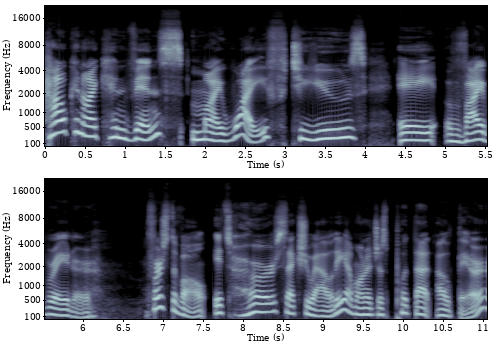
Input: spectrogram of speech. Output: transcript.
How can I convince my wife to use a vibrator? First of all, it's her sexuality. I want to just put that out there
